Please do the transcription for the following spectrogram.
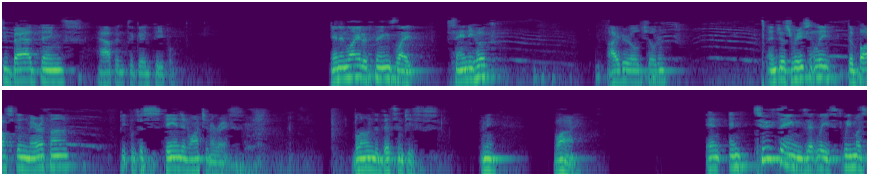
do bad things happen to good people? And in light of things like Sandy Hook, five year old children, and just recently, the Boston Marathon, people just standing watching a race, blown to bits and pieces. I mean, why? And, and two things, at least, we must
